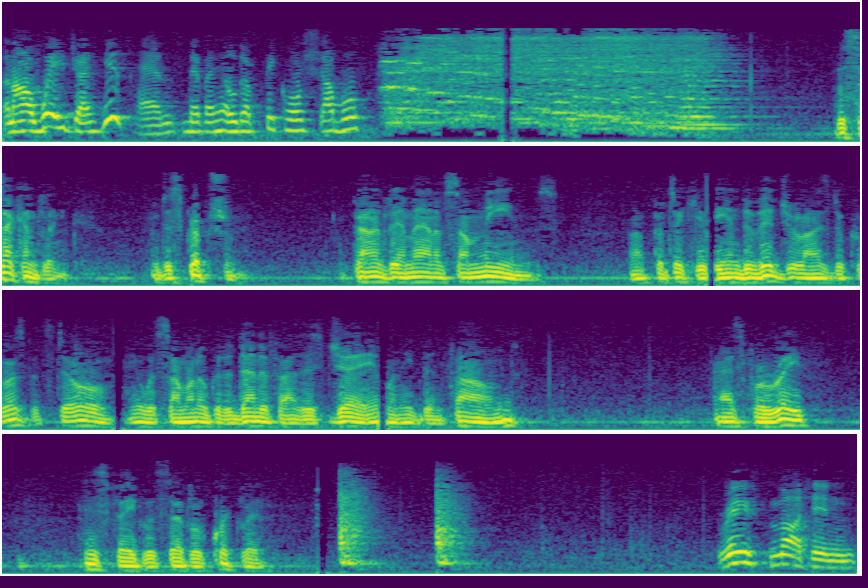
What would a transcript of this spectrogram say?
And I'll wager his hands never held a pick or shovel. The second link, a description. Apparently a man of some means. Not particularly individualized, of course, but still, here was someone who could identify this Jay when he'd been found. As for Rafe, his fate was settled quickly. Rafe Martin,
